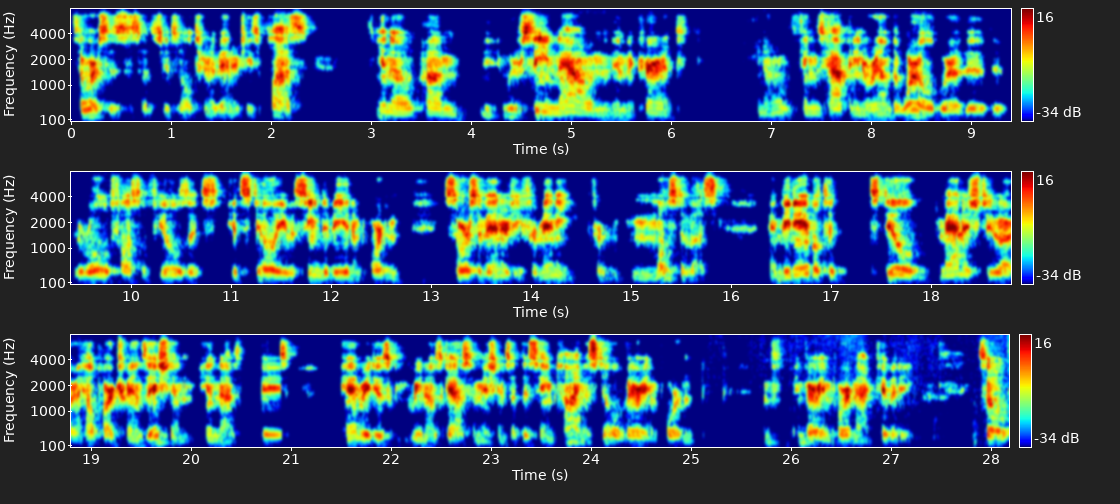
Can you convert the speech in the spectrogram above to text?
sources such as alternative energies. Plus, you know, um, we're seeing now in, in, the current, you know, things happening around the world where the, the, the role of fossil fuels, it's it's still it was seen to be an important source of energy for many, for most of us, and being able to still manage to uh, help our transition in that space and reduce greenhouse gas emissions at the same time is still a very important, very important activity. So,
